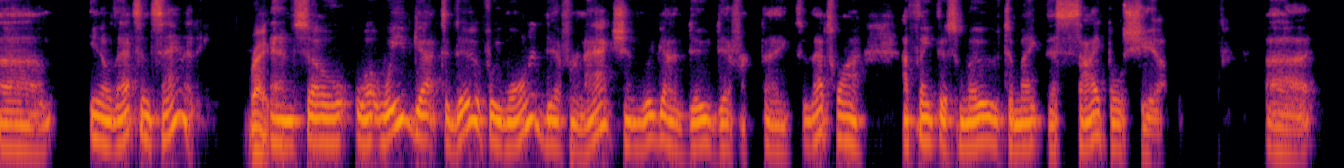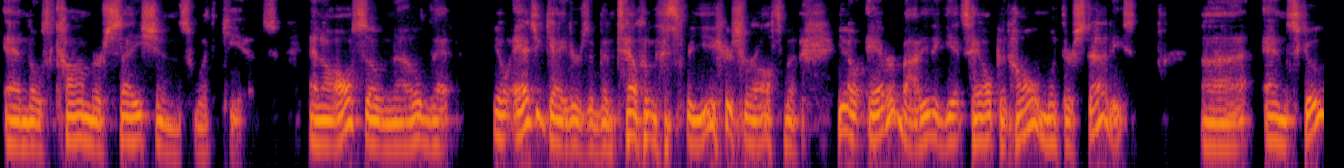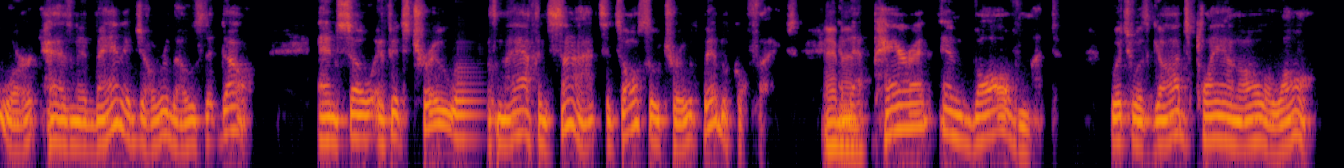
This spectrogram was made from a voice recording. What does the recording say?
um, you know, that's insanity. Right. And so, what we've got to do, if we want a different action, we've got to do different things. And that's why I think this move to make discipleship uh, and those conversations with kids. And I also know that, you know, educators have been telling this for years, Ross, but, you know, everybody that gets help at home with their studies uh, and schoolwork has an advantage over those that don't. And so, if it's true with math and science, it's also true with biblical things. Amen. And that parent involvement, which was God's plan all along,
